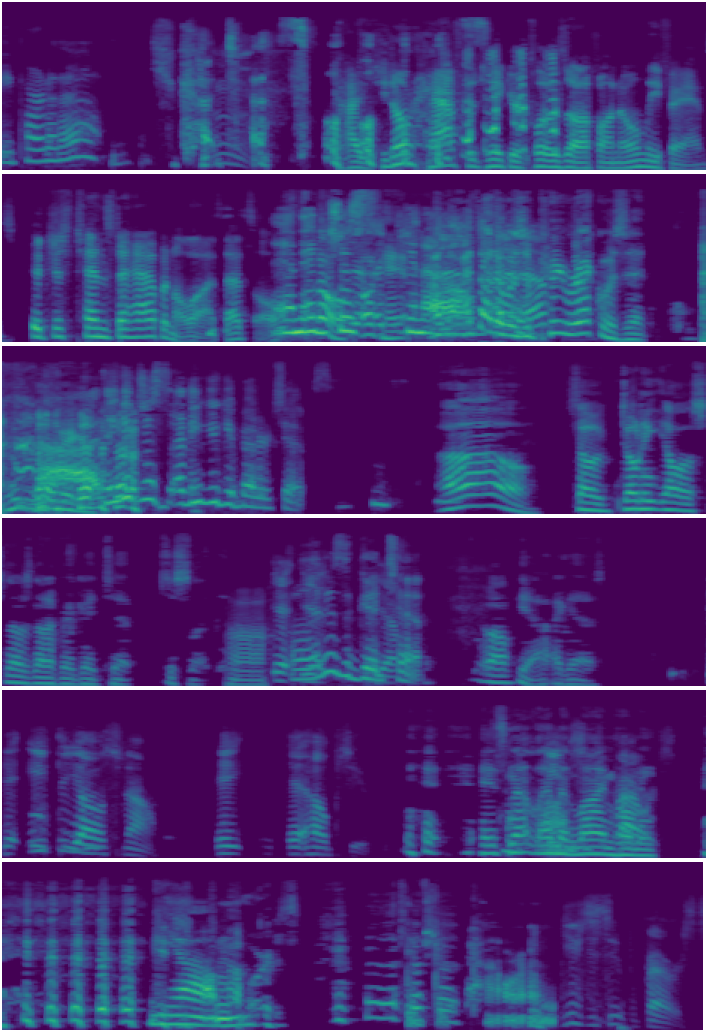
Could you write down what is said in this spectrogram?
Be part of that. You got Mm. tassels. Guys, you don't have to take your clothes off on OnlyFans. It just tends to happen a lot. That's all. And it Oh, just, okay. you know, I, I thought it was a prerequisite. Who I think it just, I think you get better tips. Oh, so don't eat yellow snow is not a very good tip. Just like, Uh, Yeah, Well, yeah, it is a good yeah. tip. well, yeah, I guess yeah, eat the yellow snow. It it helps you. it's not lemon lime, homie. Superpowers. Gives you Yum. powers. Gives you power. Gives you superpowers.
